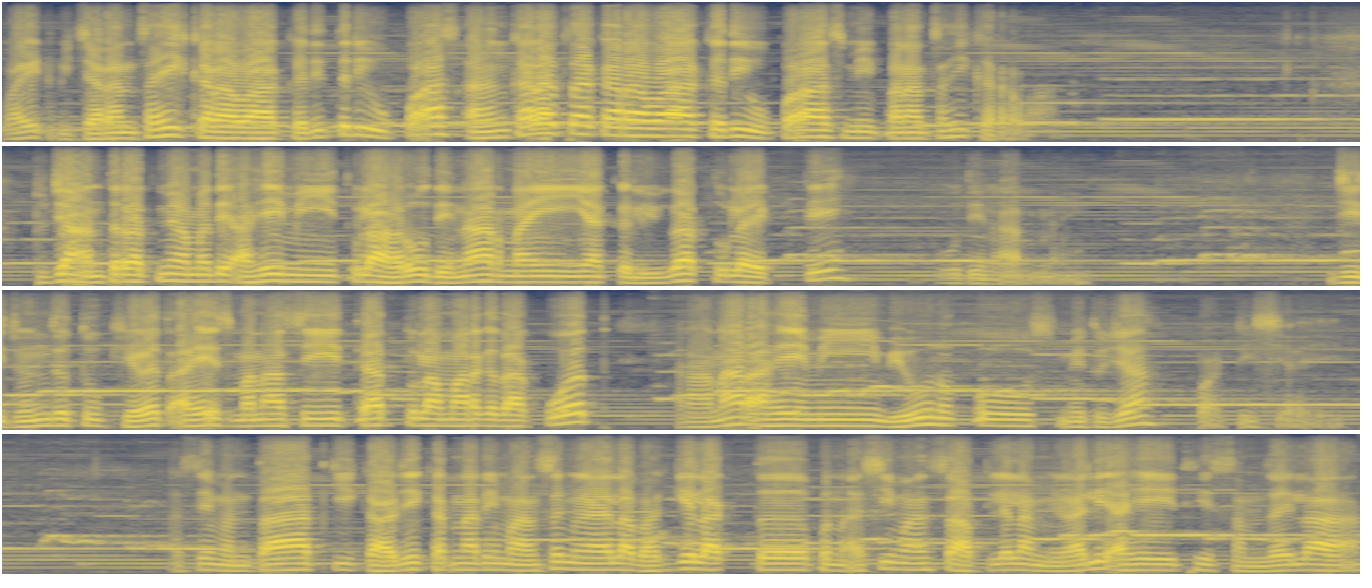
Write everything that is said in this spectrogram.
वाईट विचारांचाही करावा कधीतरी उपवास अहंकाराचा करावा कधी उपवास मीपणाचाही करावा. तुझ्या अंतरात्म्यामध्ये आहे मी तुला हरवू देणार नाही या कलियुगात तुला एकटे होऊ देणार नाही. जी झुंज तू खेळत आहेस मनाशी त्यात तुला मार्ग दाखवत राहणार आहे मी. भिवू नकोस मी तुझ्या पाठीशी आहे. असे म्हणतात की काळजी करणारी माणसं मिळायला भाग्य लागतं पण अशी माणसं आपल्याला मिळाली आहेत हे समजायला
